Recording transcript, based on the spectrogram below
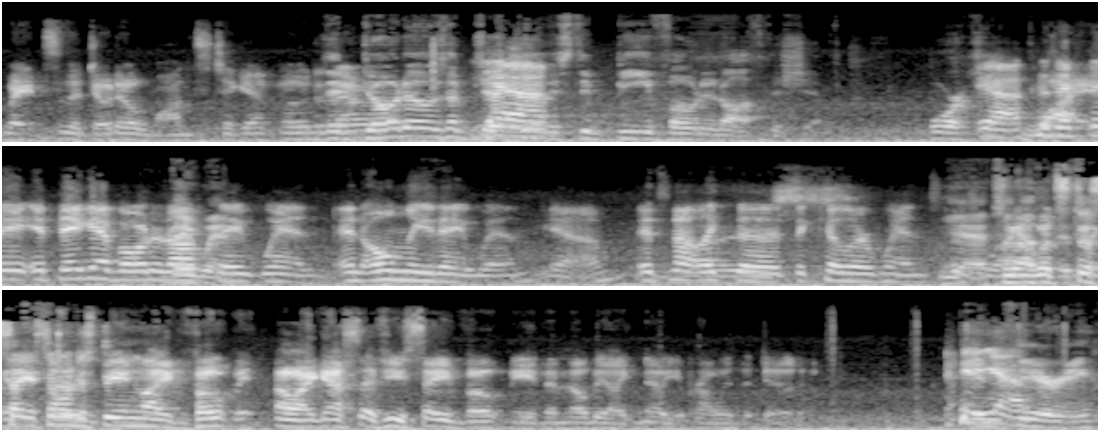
Wait, so the dodo wants to get voted The out? Dodo's objective Yeah. is to be voted off the ship. Or. Yeah, because if they if they get voted They off, win. they win, and only they win. Yeah, it's not like the the killer wins. Yeah, as it's So well. then what's It's to like say a someone just being like, vote me? Oh, I guess if you say vote me, then they'll be like, no, you're probably the dodo. In yeah. theory.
